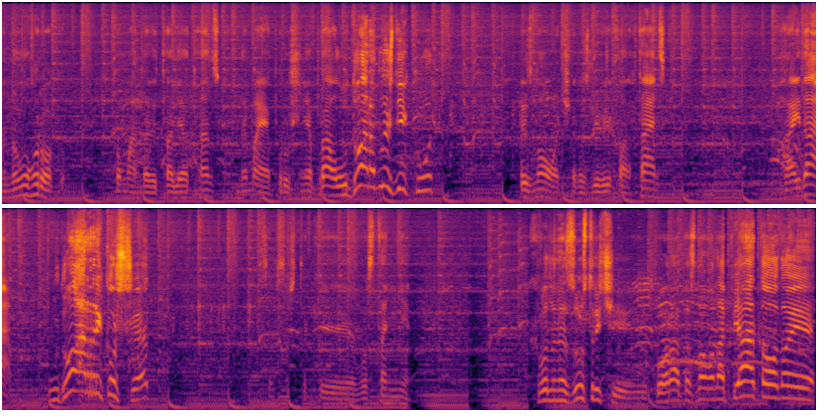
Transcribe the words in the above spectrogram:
Минулого року команда Віталія Танського не має порушення правил. Удар у ближній кут. І знову через лівий фланг Танський. Гайдар. Удар рикошет. Це все ж таки в останні хвилини зустрічі. Пограти знову на п'ятого. Ну і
